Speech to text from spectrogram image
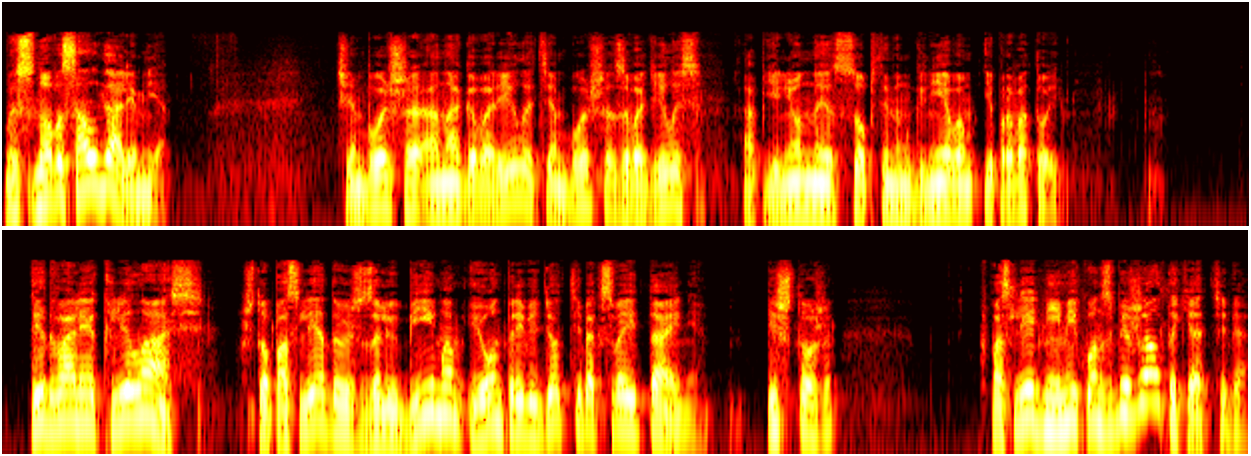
вы снова солгали мне. Чем больше она говорила, тем больше заводилась, опьяненная собственным гневом и правотой. Ты, Двалия, клялась, что последуешь за любимым, и он приведет тебя к своей тайне. И что же? В последний миг он сбежал-таки от тебя?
